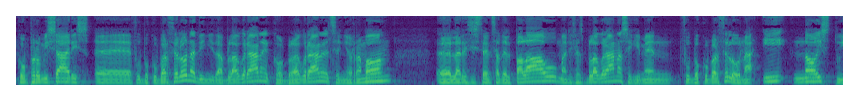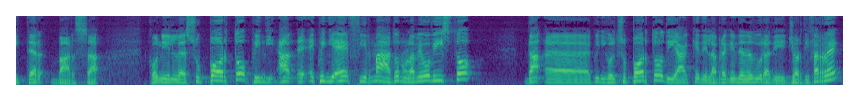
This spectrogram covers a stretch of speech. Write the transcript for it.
Compromissaris eh, Football Club Barcelona, Dignità Blaugrana, il Col Blaugrana, il Signor Ramon, eh, la Resistenza del Palau, Manifest Blaugrana, Seguiment Football Club Barcelona, i Nois Twitter Barça con il supporto, quindi, ah, e, e quindi è firmato, non l'avevo visto, da, eh, quindi col supporto di, anche della precandidatura di Jordi Farré,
